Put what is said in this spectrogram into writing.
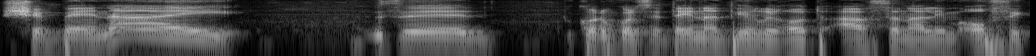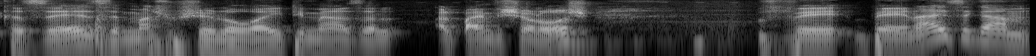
שבעיניי זה קודם כל זה די נדיר לראות ארסנל עם אופי כזה, זה משהו שלא ראיתי מאז 2003, ובעיניי זה גם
